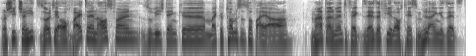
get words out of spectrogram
Rashid Shahid sollte ja auch weiterhin ausfallen, so wie ich denke. Michael Thomas ist auf IR. Man hat dann im Endeffekt sehr, sehr viel auch Taysom Hill eingesetzt.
